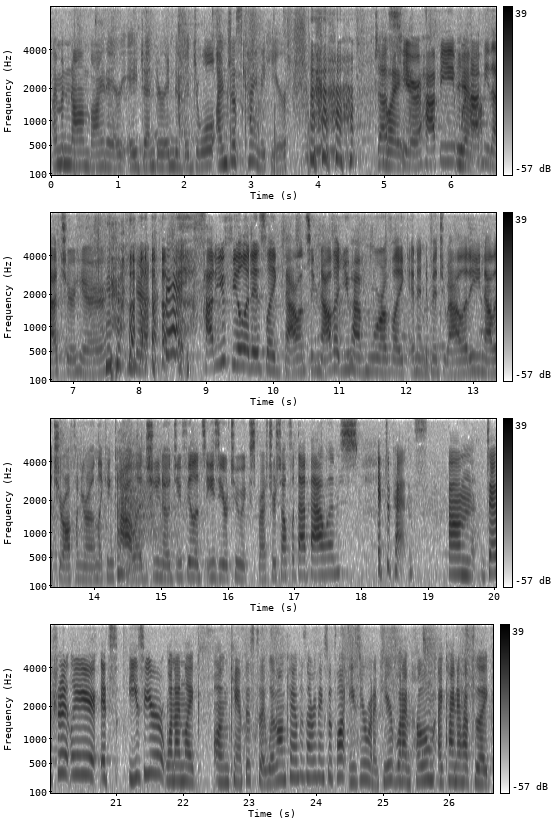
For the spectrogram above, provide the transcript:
I'm a non-binary, agender individual. I'm just kind of here. Just Like, here. Happy. We're yeah. happy that you're here. yeah, thanks. How do you feel it is like balancing now that you have more of like an individuality now that you're off on your own, like in college? You know, do you feel it's easier to express yourself with that balance? It depends. Um, definitely, it's easier when I'm like on campus because I live on campus and everything. So it's a lot easier when I'm here. When I'm home, I kind of have to like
